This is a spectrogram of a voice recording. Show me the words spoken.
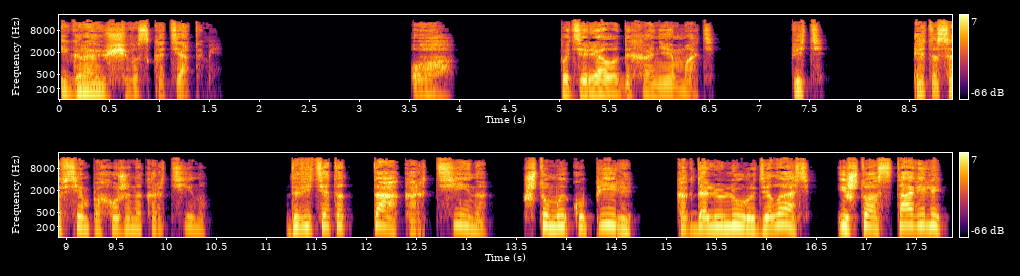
играющего с котятами. О! Потеряла дыхание мать. Ведь это совсем похоже на картину. Да ведь это та картина, что мы купили, когда Люлю родилась, и что оставили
